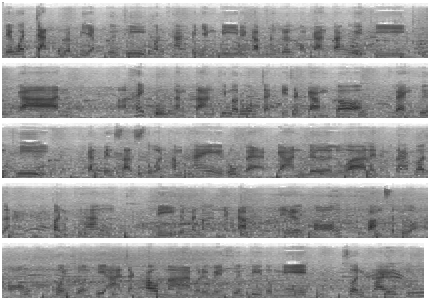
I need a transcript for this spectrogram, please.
เรียกว่าจัดระเบียบพื้นที่ค่อนข้างเป็นอย่างดีนะครับ ทั้งเรื่องของการตั้งเวที การให้กลุ่มต่างๆ ที่มาร่วมจัดกิจกรรมก็แบ่งพื้นที่กันเป็นสัดส่วนทำให้รูปแบบการเดินหรือว่าอะไรต่างๆ ก็จะค่อนข้างดีขึ้นมาหน่อยนะครับ ในเรื่องของความสะดวกของมวลชนที่อาจจะเข้ามาบริเวณพื้นที่ตรงนี้ ส่วนใครที่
